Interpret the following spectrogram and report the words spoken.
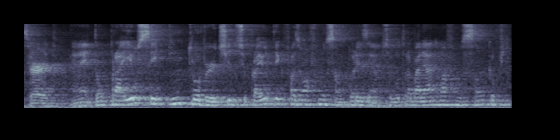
Certo. né? Então, para eu ser introvertido, se para eu ter que fazer uma função, por exemplo, se eu vou trabalhar numa função que eu fique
